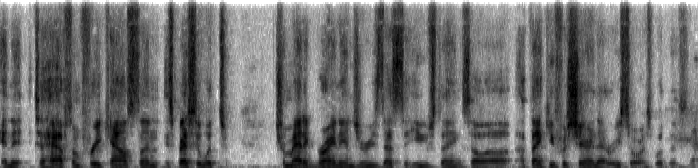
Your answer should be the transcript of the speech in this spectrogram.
and it, to have some free counseling, especially with traumatic brain injuries. That's a huge thing. So uh, I thank you for sharing that resource with us. Yeah.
